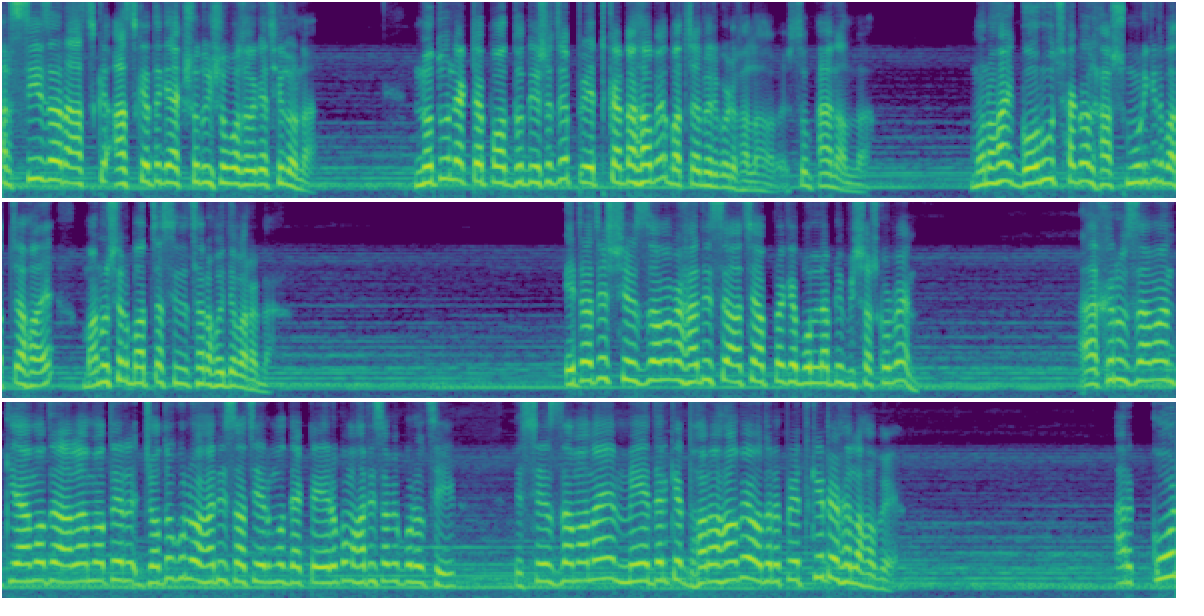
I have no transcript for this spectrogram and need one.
আর সিজার আজকে আজকে থেকে একশো দুইশো বছর আগে ছিল না। নতুন একটা পদ্ধতি এসেছে, পেট কাটা হবে বাচ্চা বের করে ফেলা হবে। সুফহান আল্লাহ মনে হয় গরু, ছাগল, হাঁস, মুরগির বাচ্চা হয়, মানুষের বাচ্চা সিজা ছাড়া হইতে পারে না। এটা যে শেষ জামানের হাদিসে আছে, আপনাকে বললে আপনি বিশ্বাস করবেন? আখরুজ্জামান কিয়ামতের আলামতের যতগুলো হাদিস আছে, এর মধ্যে একটা এরকম হাদিস আমি পড়েছি শেষ জামানায় মেয়েদেরকে ধরা হবে, ওদের পেট কেটে ফেলা হবে। আর কোন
